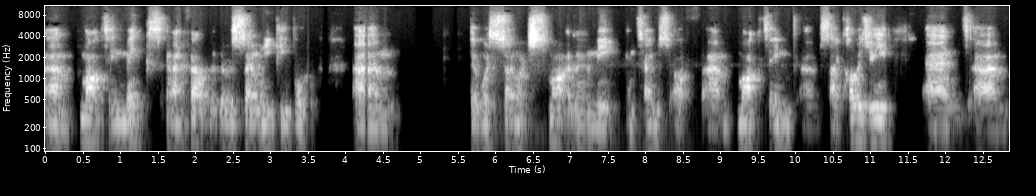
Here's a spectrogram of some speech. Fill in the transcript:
um, marketing mix. And I felt that there were so many people um, that were so much smarter than me in terms of um, marketing um, psychology and um,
